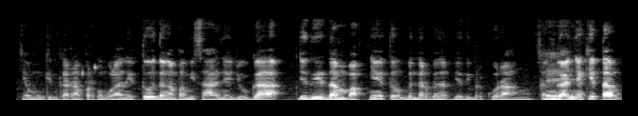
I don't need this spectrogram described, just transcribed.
ya mungkin karena perkumpulan itu dengan pemisahannya juga jadi dampaknya itu benar-benar jadi berkurang seenggaknya kita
